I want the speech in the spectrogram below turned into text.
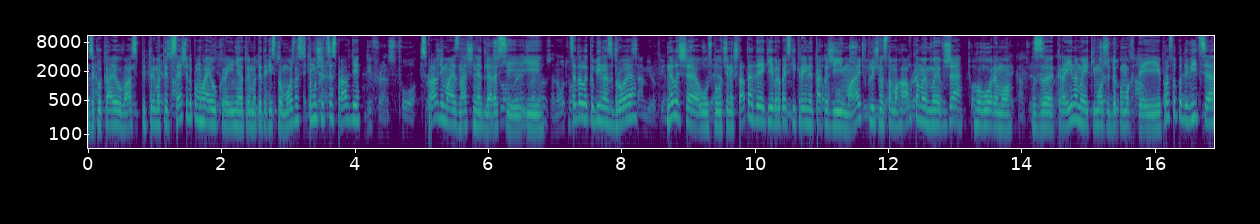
закликаю вас підтримати все, що допомагає Україні отримати такі спроможності, тому що це справді справді має значення для Росії. І це далекобійна зброя не лише у Сполучених Штатах, деякі європейські країни також її мають, включно з томагавками. Ми вже говоримо з країнами, які можуть допомогти. І просто подивіться,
